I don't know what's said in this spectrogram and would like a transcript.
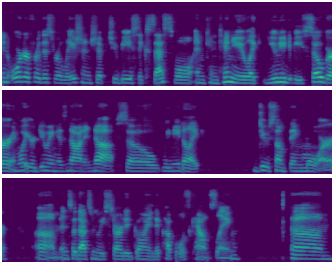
in order for this relationship to be successful and continue like you need to be sober and what you're doing is not enough. So we need to like do something more. Um and so that's when we started going to couples counseling. Um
